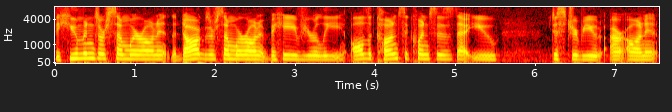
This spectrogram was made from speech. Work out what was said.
the humans are somewhere on it, the dogs are somewhere on it behaviorally, all the consequences that you distribute are on it.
